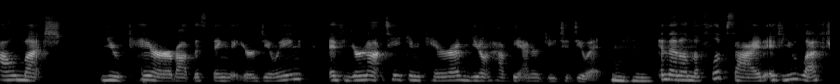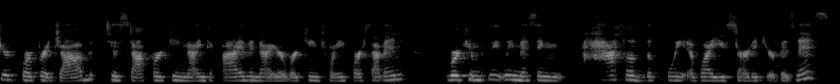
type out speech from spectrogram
how much you care about this thing that you're doing. If you're not taken care of, you don't have the energy to do it. Mhm. And then on the flip side, if you left your corporate job to stop working nine to five and now you're working 24 7, we're completely missing half of the point of why you started your business.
